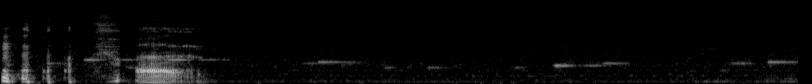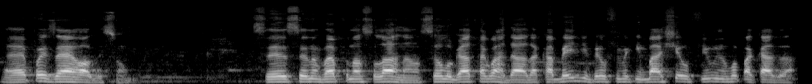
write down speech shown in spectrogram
ah. É, pois é, Robson. Você não vai para o nosso lar, não. Seu lugar está guardado. Acabei de ver o filme aqui embaixo, achei o filme e não vou para casa.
